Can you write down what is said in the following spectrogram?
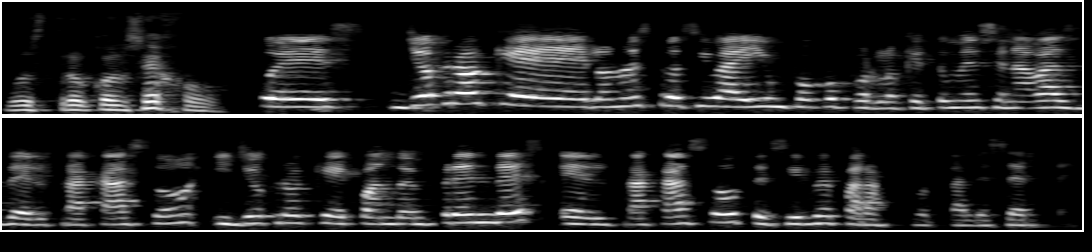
vuestro consejo. Pues yo creo que lo nuestro sí va ahí un poco por lo que tú mencionabas del fracaso y yo creo que cuando emprendes el fracaso te sirve para fortalecerte.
